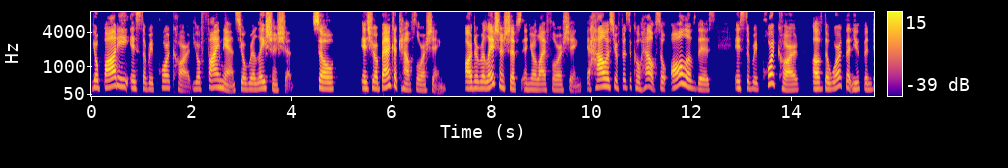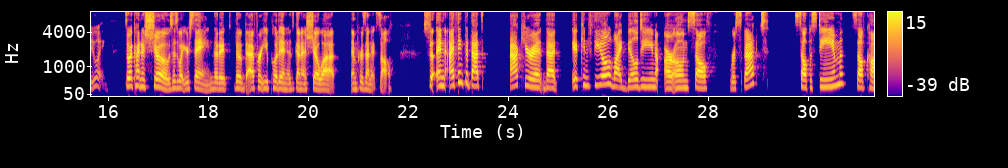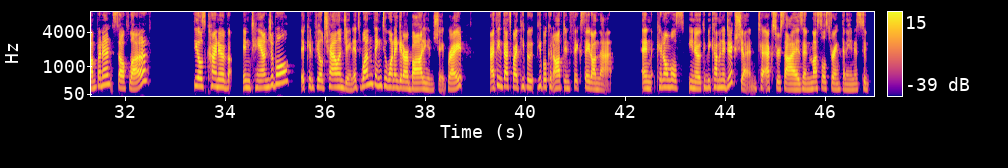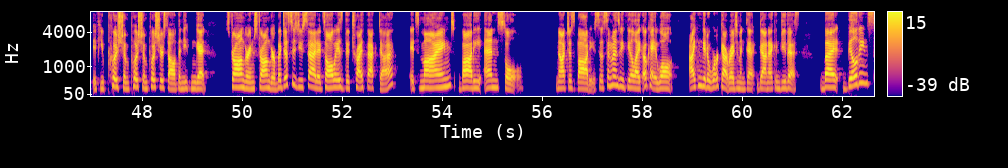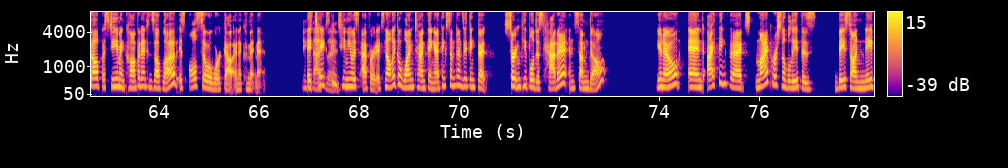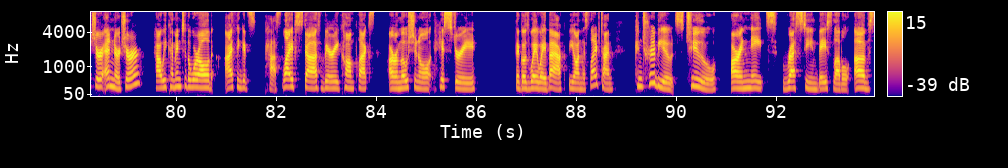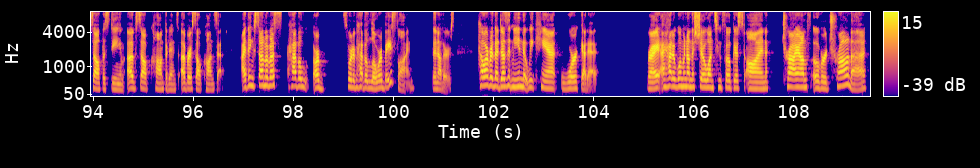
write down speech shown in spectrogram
Your body is the report card, your finance, your relationship. So, is your bank account flourishing? Are the relationships in your life flourishing? How is your physical health? So, all of this is the report card of the work that you've been doing. So it kind of shows, is what you're saying, that it the, effort you put in is going to show up and present itself. So, and I think that that's accurate. That it can feel like building our own self respect, self esteem, self confidence, self love feels kind of intangible it can feel challenging. It's one thing to want to get our body in shape, right? I think that's why people people can often fixate on that and can almost, you know, it can become an addiction to exercise and muscle strengthening. Is to if you push and push and push yourself, then you can get stronger and stronger. But just as you said, it's always the trifecta. It's mind, body, and soul, not just body. So sometimes we feel like, okay, well, I can get a workout regimen done. I can do this. But building self esteem and confidence and self love is also a workout and a commitment. Exactly. It takes continuous effort. It's not like a one time thing. And I think sometimes we think that certain people just have it and some don't. you know? And I think that my personal belief is based on nature and nurture, how we come into the world. I think it's past life stuff, very complex, our emotional history that goes way, way back beyond this lifetime contributes to our innate resting base level of self esteem, of self confidence, of our self concept. I think some of us have a, are sort of have a lower baseline than others. However, that doesn't mean that we can't work at it. Right. I had a woman on the show once who focused on triumph over trauma.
